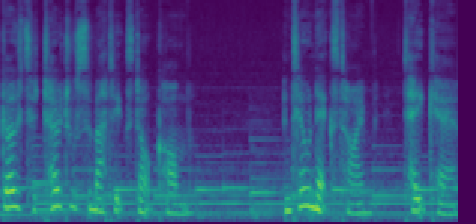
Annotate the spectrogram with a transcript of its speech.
go to totalsomatics.com. Until next time, take care.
